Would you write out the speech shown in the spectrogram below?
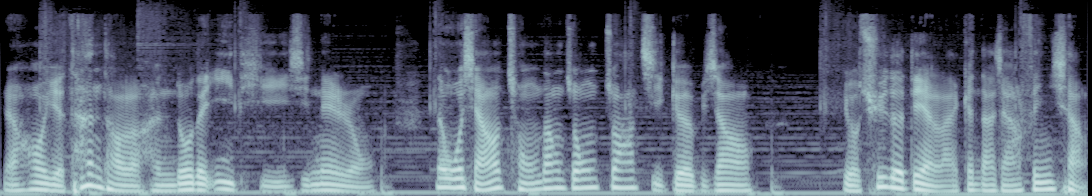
然后也探讨了很多的议题以及内容。那我想要从当中抓几个比较有趣的点来跟大家分享。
